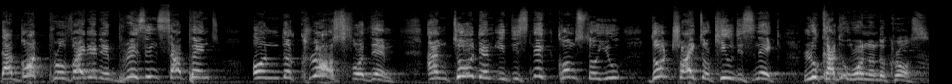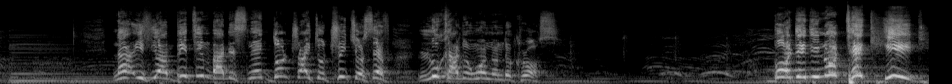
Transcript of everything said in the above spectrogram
that God provided a brazen serpent on the cross for them and told them if the snake comes to you, don't try to kill the snake. Look at the one on the cross. Now, if you are beaten by the snake, don't try to treat yourself. Look at the one on the cross. But they did not take heed.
